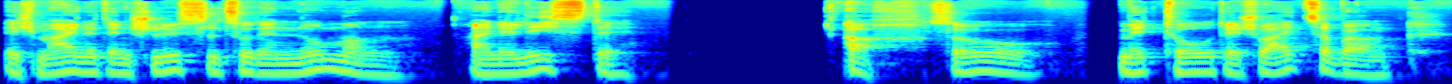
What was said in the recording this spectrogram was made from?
Ich meine den Schlüssel zu den Nummern, eine Liste. Ach so, Methode Schweizer Bank.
